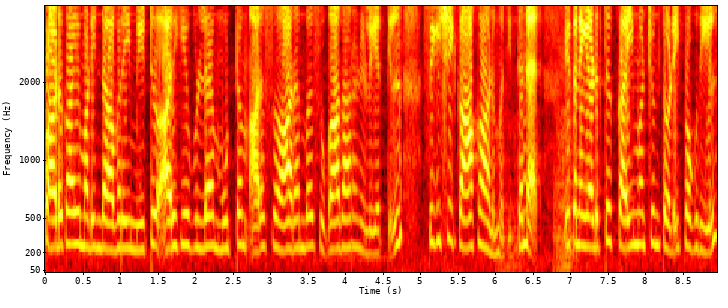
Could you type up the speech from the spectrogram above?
படுகாயமடைந்த அவரை மீட்டு அருகே உள்ள முட்டம் அரசு ஆரம்ப சுகாதார நிலையத்தில் சிகிச்சைக்காக அனுமதித்தனர். இதனையடுத்து கை மற்றும் தொடைப்பகுதியில்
